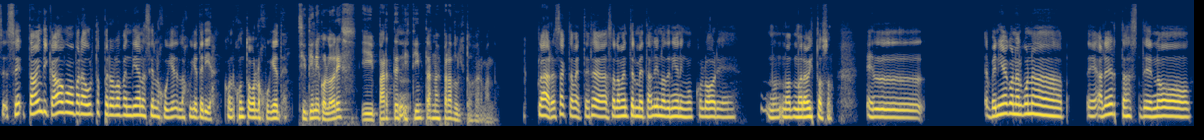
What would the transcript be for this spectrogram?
Se- se- estaba indicado como para adultos, pero los vendían así en los juguetes, la juguetería, con- junto con los juguetes. Si tiene colores y partes Mm. distintas, no es para adultos, Armando. Claro, exactamente. Era solamente el metal y no tenía ningún color. eh, no, no, no era vistoso. El, venía con algunas eh, alertas de no.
